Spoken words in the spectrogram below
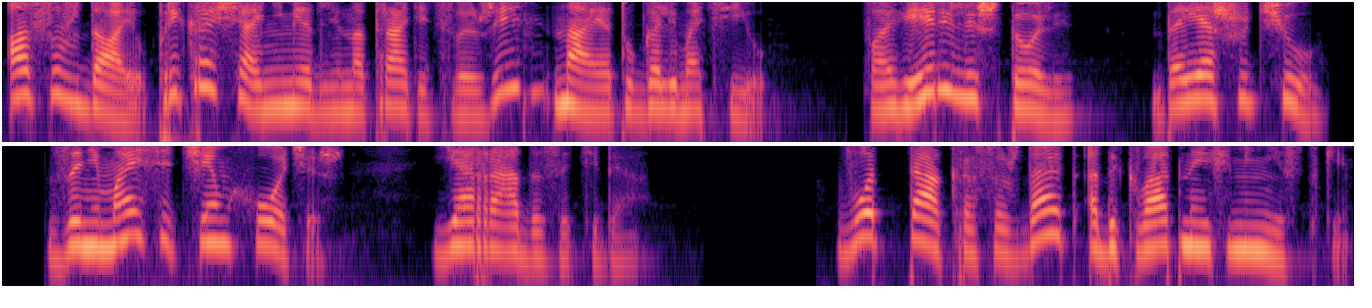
Осуждаю, прекращай немедленно тратить свою жизнь на эту галиматью. Поверили, что ли? Да я шучу. Занимайся чем хочешь. Я рада за тебя. Вот так рассуждают адекватные феминистки.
